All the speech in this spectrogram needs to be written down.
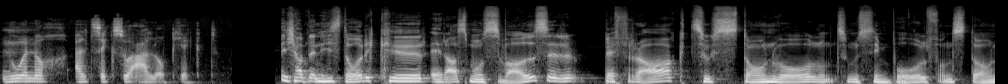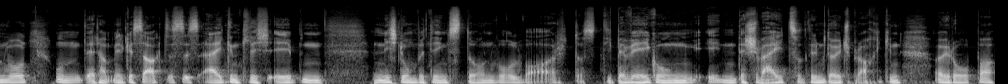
nur noch als Sexualobjekt. Ich habe den Historiker Erasmus Walser befragt zu Stonewall und zum Symbol von Stonewall und er hat mir gesagt, dass es eigentlich eben nicht unbedingt Stonewall war, dass die Bewegung in der Schweiz oder im deutschsprachigen Europa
